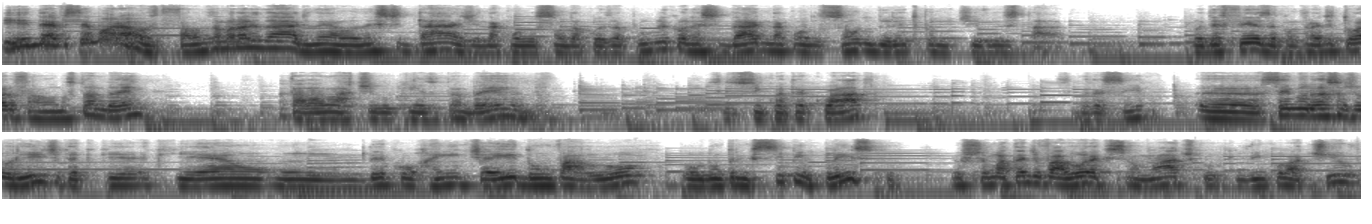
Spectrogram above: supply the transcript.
E deve ser moral, falamos da moralidade, né? honestidade na condução da coisa pública, honestidade na condução do direito punitivo do Estado. Por defesa, contraditório, falamos também, está lá no artigo 15 também, 54, 55. Uh, segurança jurídica, que, que é um, um decorrente aí de um valor ou de um princípio implícito, eu chamo até de valor axiomático, vinculativo,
